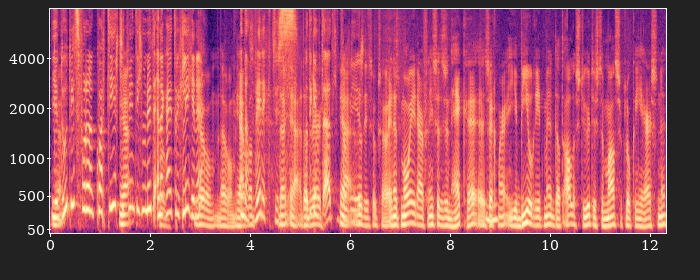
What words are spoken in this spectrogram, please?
Je Ja. doet iets voor een kwartiertje, Ja. 20 minuten en dan ga je terug liggen. Hè? Daarom, daarom. Ja, en dat want- werkt dus. da- ja, dat Want ik heb het werkt. uitgeprobeerd. Ja, dat is ook zo. En het mooie daarvan is, dat is een hack, hè, eh, Mhm. zeg maar, je bioritme, dat alles stuurt, dus de masterklok in je hersenen,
